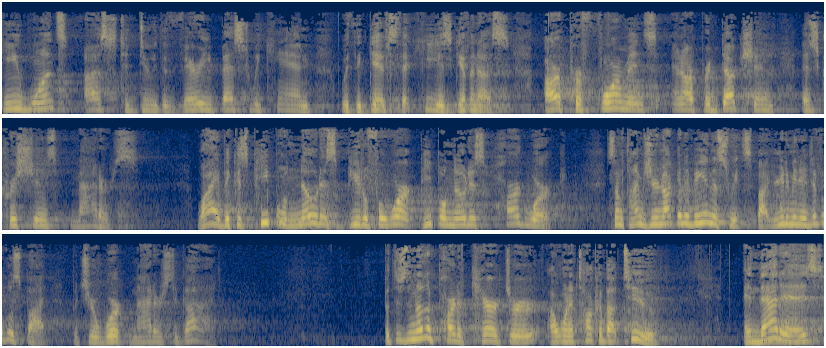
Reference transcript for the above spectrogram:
He wants us to do the very best we can with the gifts that He has given us. Our performance and our production as Christians matters. Why? Because people notice beautiful work. People notice hard work. Sometimes you're not going to be in the sweet spot. You're going to be in a difficult spot, but your work matters to God. But there's another part of character I want to talk about too. And that is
